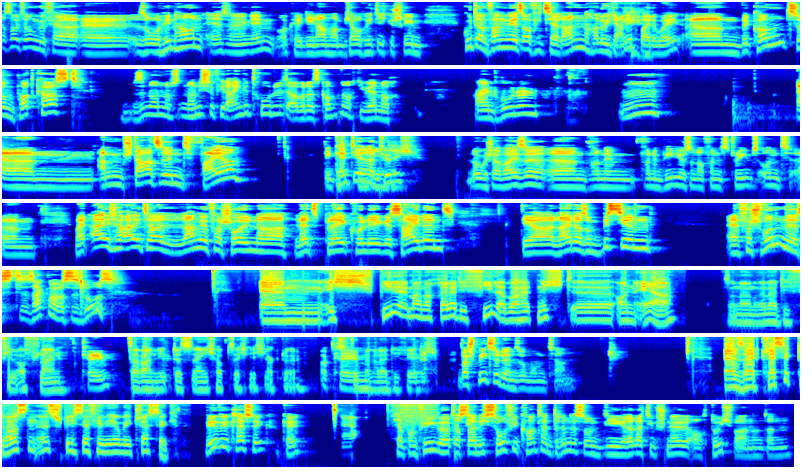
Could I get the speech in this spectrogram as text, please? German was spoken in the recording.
Das sollte ungefähr äh, so hinhauen. Game. Okay, die Namen habe ich auch richtig geschrieben. Gut, dann fangen wir jetzt offiziell an. Hallo Yannick, by the way. Ähm, willkommen zum Podcast. Sind noch, noch nicht so viele eingetrudelt, aber das kommt noch. Die werden noch eintrudeln. Hm. Ähm, am Start sind Fire. Den kennt ihr natürlich. Logischerweise ähm, von, dem, von den Videos und auch von den Streams. Und ähm, mein alter, alter, lange verschollener Let's Play-Kollege Silent der leider so ein bisschen äh, verschwunden ist. Sag mal, was ist los? Ähm, ich spiele immer noch relativ viel, aber halt nicht äh, on air, sondern relativ viel offline. Okay. Daran liegt es eigentlich hauptsächlich aktuell. Okay. Ich spiele relativ wenig. Was spielst du denn so momentan? Äh, seit Classic draußen ist, spiele ich sehr viel WoW Classic. WoW Classic, okay. Ja. Ich habe von vielen gehört, dass da nicht so viel Content drin ist und die relativ schnell auch durch waren und dann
